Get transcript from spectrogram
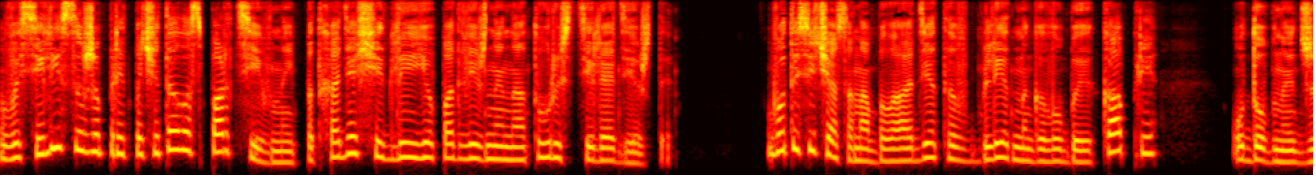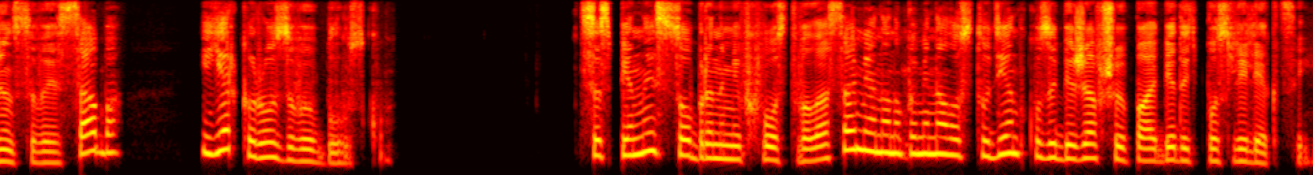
Василиса же предпочитала спортивный, подходящий для ее подвижной натуры стиль одежды. Вот и сейчас она была одета в бледно-голубые капри, удобные джинсовые саба и ярко-розовую блузку. Со спины с собранными в хвост волосами она напоминала студентку, забежавшую пообедать после лекций.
